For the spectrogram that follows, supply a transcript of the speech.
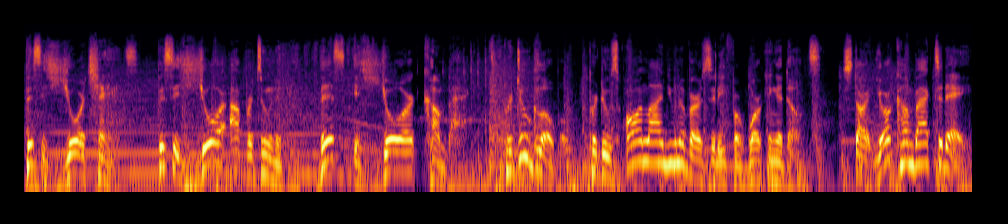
This is your chance. This is your opportunity. This is your comeback. Purdue Global, Purdue's online university for working adults. Start your comeback today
